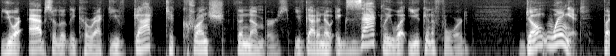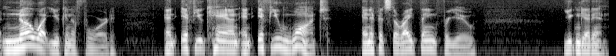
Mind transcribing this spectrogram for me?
you are absolutely correct. You've got to crunch the numbers. You've got to know exactly what you can afford. Don't wing it, but know what you can afford. And if you can, and if you want, and if it's the right thing for you, you can get in.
